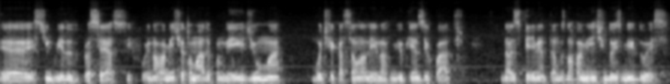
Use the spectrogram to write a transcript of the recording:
é, extinguida do processo e foi novamente retomada por meio de uma modificação na Lei 9.504. Nós experimentamos novamente em 2002.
